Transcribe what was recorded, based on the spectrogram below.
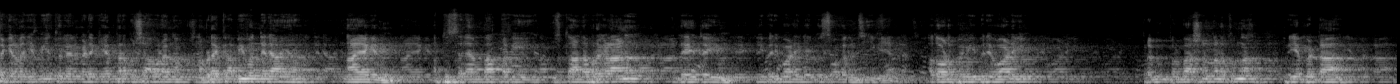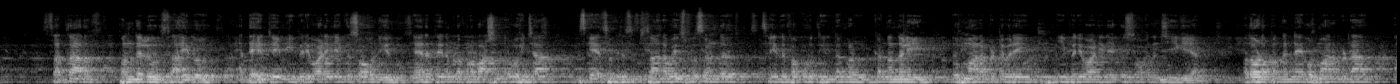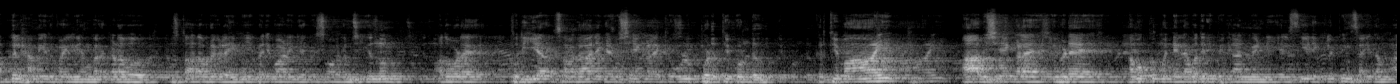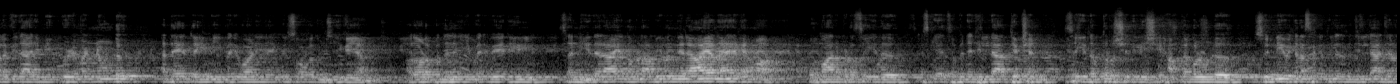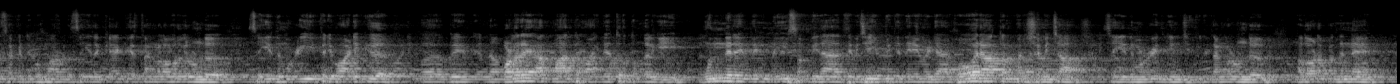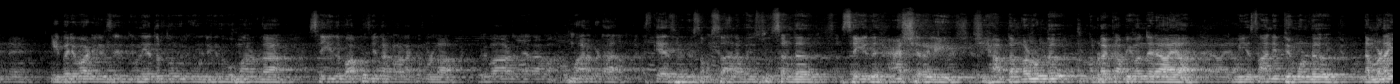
കേരള ജമിയത്തുലമയുടെ കേന്ദ്ര മുഷാവറംഗം നമ്മുടെയൊക്കെ അഭിമന്യനായ നായകൻ അബ്ദുസലാം ബാക്കവി ഉസ്താദ് അവറുകളാണ്. അദ്ദേഹത്തെയും ഈ പരിപാടിയിലേക്ക് സ്വാഗതം ചെയ്യുകയാണ്. അതോടൊപ്പം ഈ പരിപാടിയിൽ പ്ര- പ്രഭാഷണം നടത്തുന്ന പ്രിയപ്പെട്ട സത്താർ പന്തലൂർ സാഹിബ് അദ്ദേഹത്തെയും ഈ പരിപാടിയിലേക്ക് സ്വാഗതം ചെയ്യുന്നു. നേരത്തെ നമ്മുടെ പ്രഭാഷണം നിർവഹിച്ച എസ് കെ എസ് എഫിന്റെ സംസ്ഥാന വൈസ് പ്രസിഡന്റ് സെയ്ദ് ഫക്രുദ്ദീൻ തങ്ങൾ കണ്ണന്തളി ബഹുമാനപ്പെട്ടവരെയും ഈ പരിപാടിയിലേക്ക് സ്വാഗതം ചെയ്യുകയാണ്. അതോടൊപ്പം തന്നെ ബഹുമാനപ്പെട്ട അബ്ദുൽ ഹമീദ് ഫൈലി അമ്പലക്കടവ് ഉസ്താദ് അവരുകളെയും ഈ പരിപാടിയിലേക്ക് സ്വാഗതം ചെയ്യുന്നു. അതോടെ പുതിയ സമകാലിക വിഷയങ്ങളൊക്കെ ഉൾപ്പെടുത്തിക്കൊണ്ട് കൃത്യമായി ആ വിഷയങ്ങളെ ഇവിടെ നമുക്ക് മുന്നിൽ അവതരിപ്പിക്കാൻ വേണ്ടി എൽ സി ഡി ക്ലിപ്പിംഗ് സഹിതം അലബിദാരിമി കുഴമണ്ണുണ്ട്. അദ്ദേഹത്തെയും ഈ പരിപാടിയിലേക്ക് സ്വാഗതം ചെയ്യുകയാണ്. അതോടൊപ്പം തന്നെ ഈ പരിവേദിയിൽ സന്നിഹിതരായ നമ്മുടെ അഭിമന്യരായ നായകന്മാർ ബഹുമാനപ്പെട്ട സയ്യിദ് എസ് കെ എസ് എഫിന്റെ ജില്ലാ അധ്യക്ഷൻ സയ്യിദ് അബ്ദുൾ റഷീദ് അലി ഷിഹാബ് തങ്ങളുണ്ട്. സുന്നി വിജന സംഘത്തിന്റെ ജില്ലാ ജനറൽ സെക്രട്ടറി ബഹുമാനപ്പെട്ട സയ്യിദ് കെ കെ തങ്ങൾ അവറുകളുണ്ട് സയ്യിദ് മൊഴി പരിപാടിക്ക് വളരെ ആത്മാർത്ഥമായി നേതൃത്വം നൽകി. മുൻനിരയിൽ നിന്ന് ഈ സംവിധാനത്തെ വിജയിപ്പിക്കുന്നതിന് വേണ്ടി അഹോരാത്രം പരിശ്രമിച്ച സയ്യിദ് മൊഴി തങ്ങളുണ്ട്. അതോടൊപ്പം തന്നെ ഈ പരിപാടിയിൽ നേതൃത്വം നൽകിക്കൊണ്ടിരിക്കുന്ന ബഹുമാനപ്പെട്ട സയ്യിദ് ബാപ്പുജി തങ്ങളടക്കമുള്ള ഒരുപാട് നേതാവ് ബഹുമാനപ്പെട്ട എസ് കെ എസ് സംസ്ഥാന വൈസ് പ്രസിഡന്റ് സയ്യിദ് ഹാഷിർ അലി ഷിഹാബ് തങ്ങളുണ്ട്. നമ്മുടെ അഭിവന്ദരായ ഈ സാന്നിധ്യം കൊണ്ട് നമ്മുടെ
